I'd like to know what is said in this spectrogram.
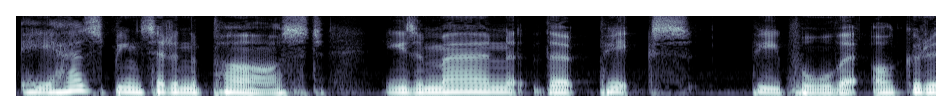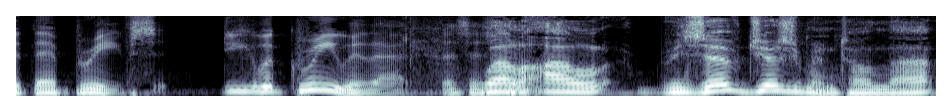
he has been said in the past, he's a man that picks people that are good at their briefs. Do you agree with that? Well, I'll reserve judgment on that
